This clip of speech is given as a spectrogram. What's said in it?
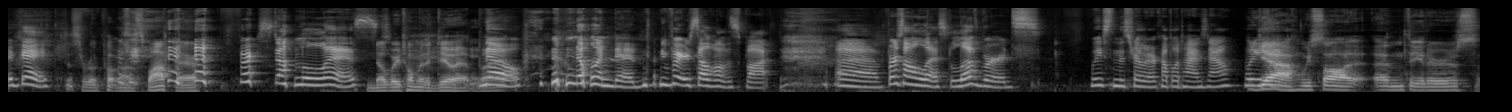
okay, Just put me on the spot there. First on the list. Nobody told me to do it. But No, no one did. You put yourself on the spot. Uh, first on the list, Lovebirds. We've seen this trailer a couple of times now. What do you think? Yeah, we saw it in theaters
